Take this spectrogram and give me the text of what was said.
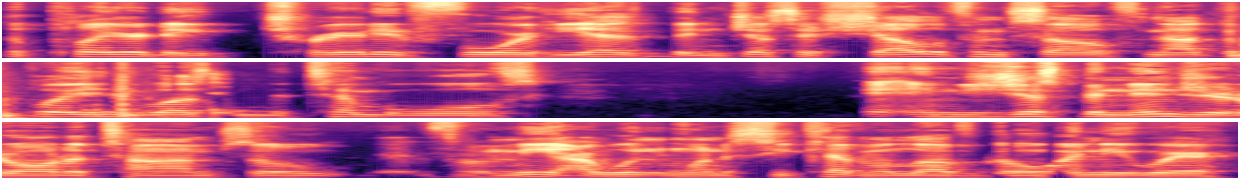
the player they traded for. He has been just a shell of himself, not the player he was in the Timberwolves. And he's just been injured all the time. So for me, I wouldn't want to see Kevin Love go anywhere.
